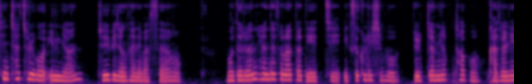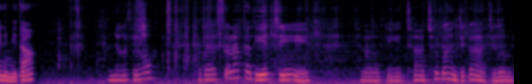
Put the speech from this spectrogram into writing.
신차 출고 1년 주유비 정산해 봤어요. 모델은 현대 소나타 DH 익스클루시브 1.6 터보 가솔린입니다. 안녕하세요. 제가 소나타 DH 저기 차 출고한 지가 지금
